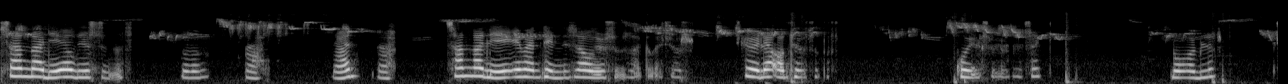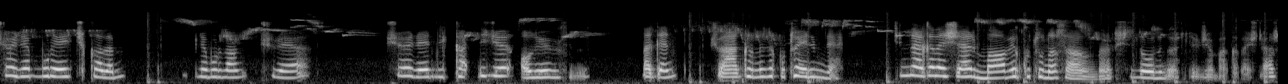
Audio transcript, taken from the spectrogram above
Sandalyeyi alıyorsunuz. Durun. Heh. Sandalyeyi envanterinize alıyorsunuz arkadaşlar. Şöyle atıyorsunuz. Koyuyorsunuz desek. Ne olabilir? Şöyle buraya çıkalım. Bir buradan şuraya. Şöyle dikkatlice alıyorsunuz. Bakın şu an kırmızı kutu elimde. Şimdi arkadaşlar mavi kutu nasıl alınır? Size onu göstereceğim arkadaşlar.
